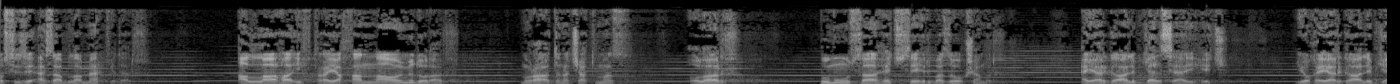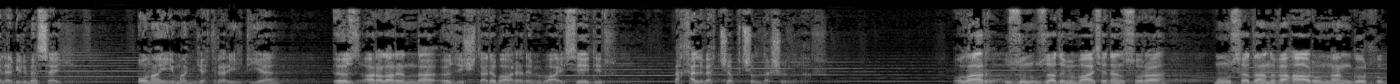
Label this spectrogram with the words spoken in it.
o sizi əzabla məhv edər. Allaha iftira yaxan naümid olar, muradına çatmaz. Onlar, bu Musa heç sehirbaza oxşamır. Əgər qalib gəlsək, heç, yox əgər qalib gələ bilməsək, ona iman gətirərik deyə, öz aralarında öz işləri barədə mübahisə edir və xəlvətcə pıçıldaşırdılar. Onlar uzun uzadı mübahisədən sonra Musadan və Harundan qorxub,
